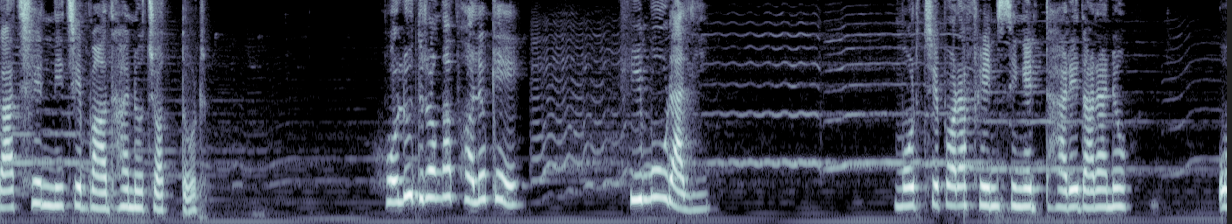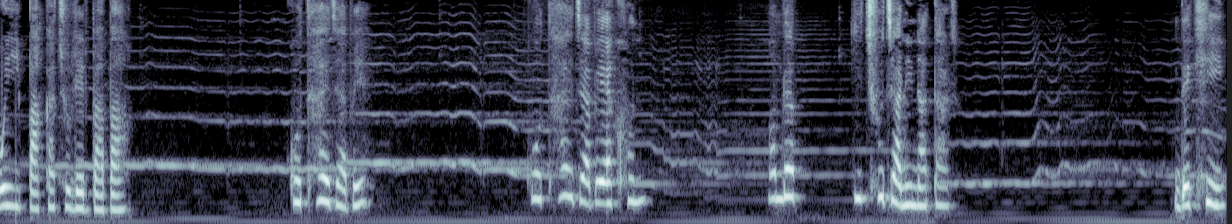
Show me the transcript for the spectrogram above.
গাছের নিচে বাঁধানো চত্বর। হলুদ রঙা ফলকে হিমুর আলী। মরচে পড়া ফেন্সিং এর ধারে দাঁড়ানো ওই পাকা চুলের বাবা। কোথায় যাবে? কোথায় যাবে এখন? আমরা কিছু জানি না তার। দেখি,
